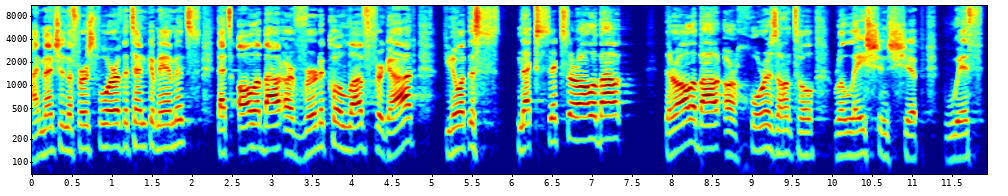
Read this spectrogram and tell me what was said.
I mentioned the first four of the Ten Commandments. That's all about our vertical love for God. Do you know what the next six are all about? They're all about our horizontal relationship with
